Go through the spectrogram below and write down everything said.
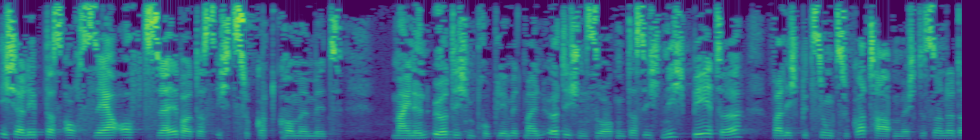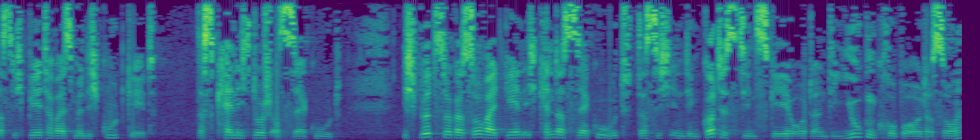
ich erlebe das auch sehr oft selber, dass ich zu Gott komme mit meinen irdischen Problemen, mit meinen irdischen Sorgen, dass ich nicht bete, weil ich Beziehung zu Gott haben möchte, sondern dass ich bete, weil es mir nicht gut geht. Das kenne ich durchaus sehr gut. Ich würde sogar so weit gehen, ich kenne das sehr gut, dass ich in den Gottesdienst gehe oder in die Jugendgruppe oder so,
